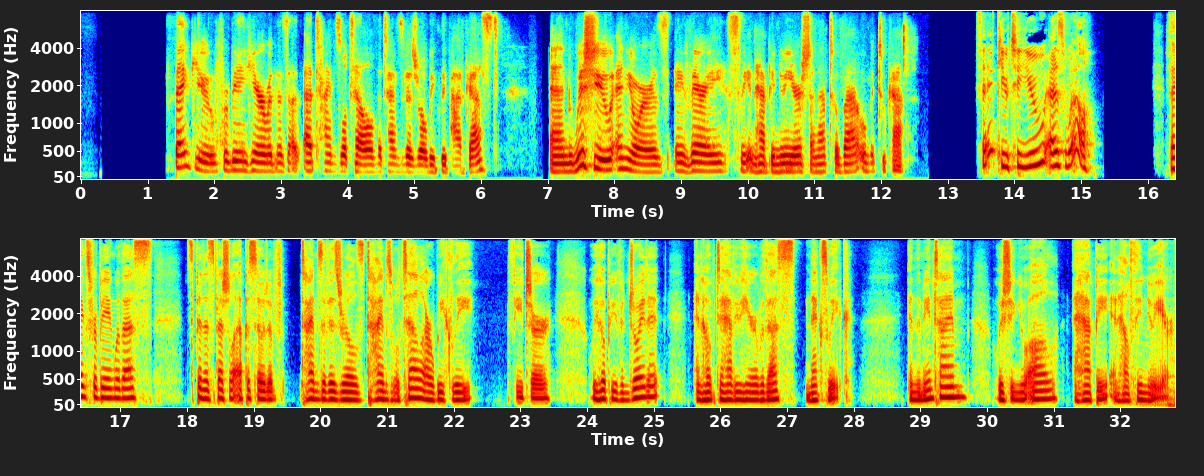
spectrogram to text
Thank you for being here with us at, at Times Will Tell, the Times of Israel weekly podcast, and wish you and yours a very sweet and happy New Year. Shana Tova Umetuka. Thank you to you as well. Thanks for being with us. It's been a special episode of Times of Israel's Times Will Tell, our weekly feature. We hope you've enjoyed it and hope to have you here with us next week. In the meantime, wishing you all a happy and healthy new year.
